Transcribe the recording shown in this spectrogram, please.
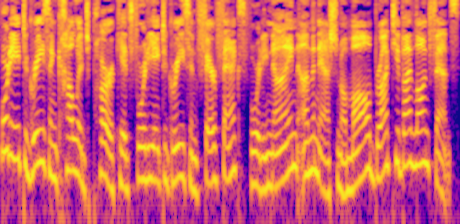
48 degrees in College Park. It's 48 degrees in Fairfax, 49 on the National Mall, brought to you by Long Fence.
